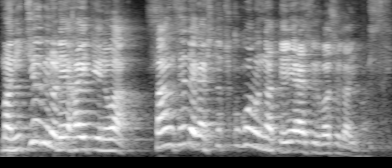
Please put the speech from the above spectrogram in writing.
まあ、日曜日の礼拝というのは3世代が一つ心になって礼拝する場所であります。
